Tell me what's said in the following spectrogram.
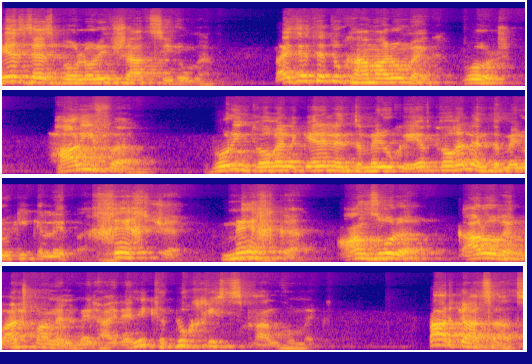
ես ձեզ բոլորիդ շատ սիրում եմ բայց եթե դուք համարում եք որ հարիֆը որին թողել կերել են դմերուկը եւ թողել են դմերուկի կլեպը խեղճը մեղքը անզորը կարող է պաշտպանել մեր հայրենիքը դուք խիստ սխալվում եք Կարճ ասած,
